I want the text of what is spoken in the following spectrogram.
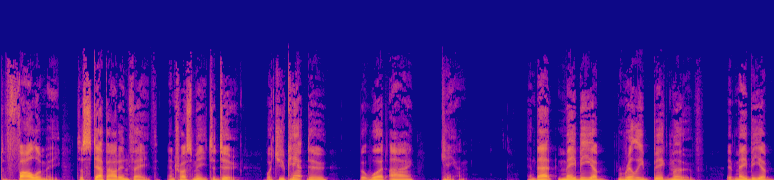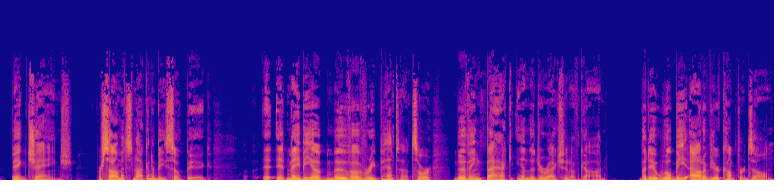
to follow me, to step out in faith and trust me to do what you can't do, but what I can. And that may be a really big move. It may be a big change. For some, it's not going to be so big. It, it may be a move of repentance or moving back in the direction of God, but it will be out of your comfort zone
